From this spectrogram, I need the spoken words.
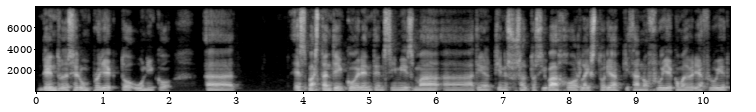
dentro de ser un proyecto único, es bastante incoherente en sí misma, ah, tiene, tiene sus altos y bajos, la historia quizá no fluye como debería fluir.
